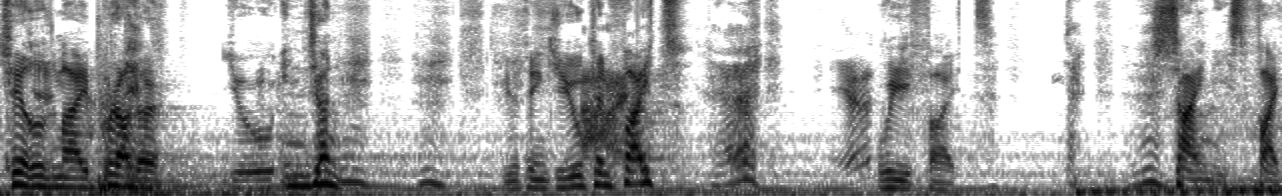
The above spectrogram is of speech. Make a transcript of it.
killed my brother. You Indian. You think you can fight? We fight. Chinese fight.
